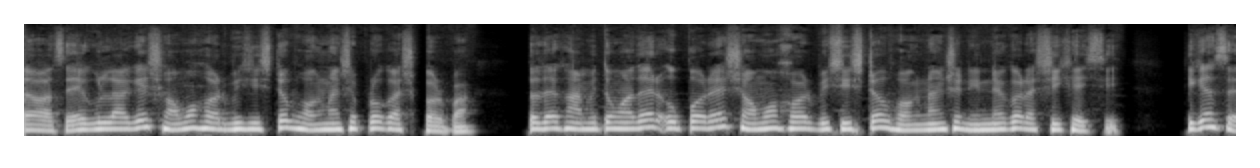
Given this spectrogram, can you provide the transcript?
দেওয়া আছে, এগুলো আগে সমহর বিশিষ্ট ভগ্নাংশে প্রকাশ করবা। তো দেখো, আমি তোমাদের উপরে সমহর বিশিষ্ট ভগ্নাংশ নির্ণয় করা শিখাইছি, ঠিক আছে?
